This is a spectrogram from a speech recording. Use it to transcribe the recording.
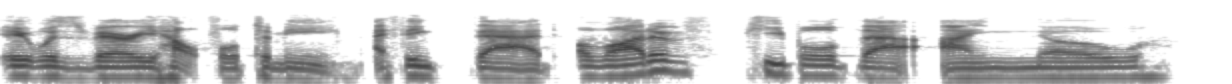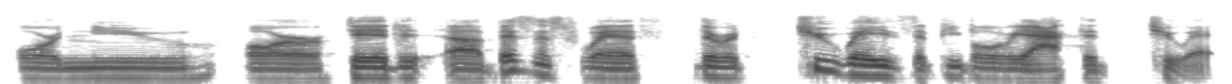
it was very helpful to me. I think that a lot of people that I know or knew or did uh, business with, there were two ways that people reacted to it.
